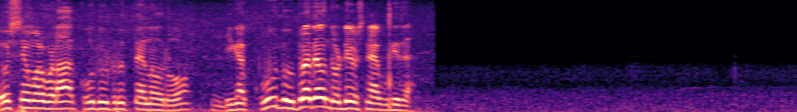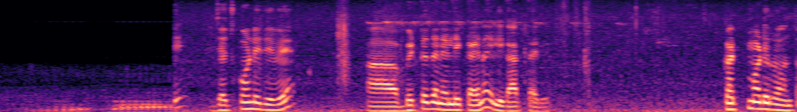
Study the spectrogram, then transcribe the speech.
ಯೋಚನೆ ಮಾಡಬೇಡ ಕೂದು ಉದುರುತ್ತೆ ಅನ್ನೋರು. ಈಗ ಕೂದು ಉದ್ರದೇ ಒಂದು ದೊಡ್ಡ ಯೋಚನೆ ಆಗ್ಬಿಟ್ಟಿದೆ. ಜಜ್ಕೊಂಡಿದ್ದೀವಿ. ಬೆಟ್ಟದ ನೆಲ್ಲಿಕಾಯಿನ ಇಲ್ಲಿಗೆ ಹಾಕ್ತಾ ಇದೀವಿ. ಕಟ್ ಮಾಡಿರುವಂಥ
